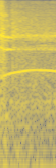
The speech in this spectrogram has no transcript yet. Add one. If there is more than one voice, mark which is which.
Speaker 1: Bye.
